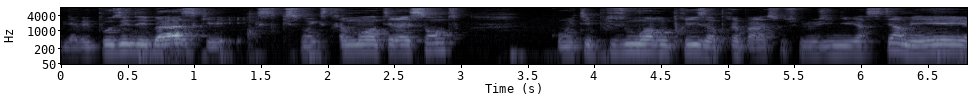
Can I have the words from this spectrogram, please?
il avait posé des bases qui, qui, sont extrêmement intéressantes, qui ont été plus ou moins reprises après par la sociologie universitaire, mais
